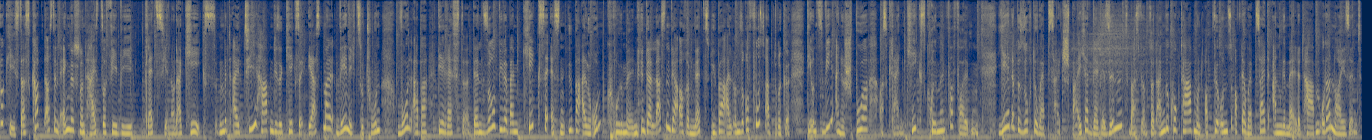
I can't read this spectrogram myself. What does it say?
Cookies, das kommt aus dem Englischen und heißt so viel wie Plätzchen oder Keks. Mit IT haben diese Kekse erstmal wenig zu tun, wohl aber die Reste. Denn so wie wir beim Kekseessen überall rumkrümeln, hinterlassen wir auch im Netz überall unsere Fußabdrücke, die uns wie eine Spur aus kleinen Kekskrümeln verfolgen. Jede besuchte Website speichert, wer wir sind, was wir uns dort angeguckt haben und ob wir uns auf der Website angemeldet haben oder neu sind.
